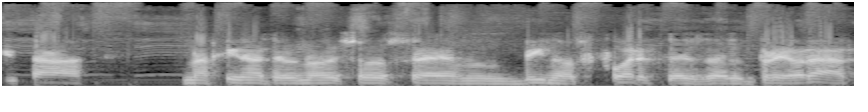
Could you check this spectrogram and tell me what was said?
quizá, imagínate uno de esos eh, vinos fuertes del Priorat.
